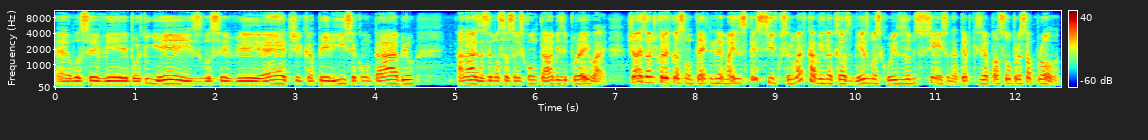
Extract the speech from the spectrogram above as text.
é, você vê português, você vê ética, perícia contábil análise das demonstrações contábeis e por aí vai. Já o exame de qualificação técnica é mais específico, você não vai ficar vendo aquelas mesmas coisas do exame de suficiência, né? até porque você já passou por essa prova.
